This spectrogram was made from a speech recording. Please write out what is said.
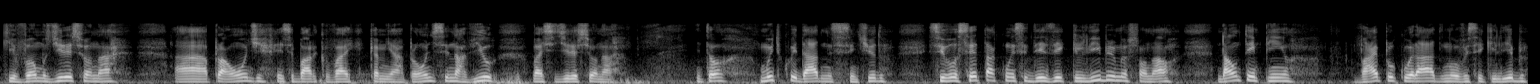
que vamos direcionar ah, para onde esse barco vai caminhar, para onde esse navio vai se direcionar. Então, muito cuidado nesse sentido. Se você está com esse desequilíbrio emocional, dá um tempinho, vai procurar de novo esse equilíbrio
